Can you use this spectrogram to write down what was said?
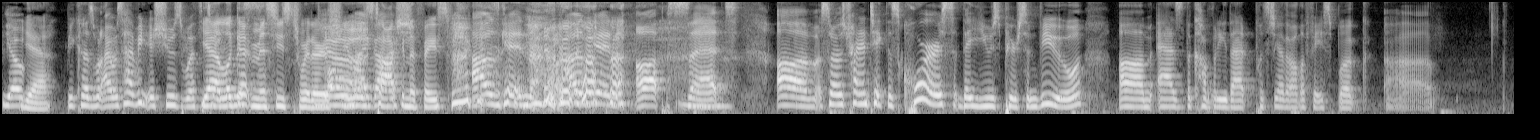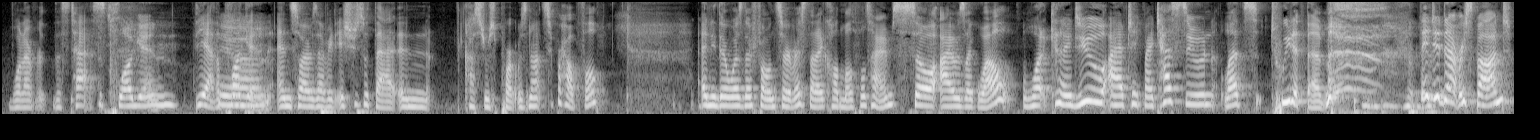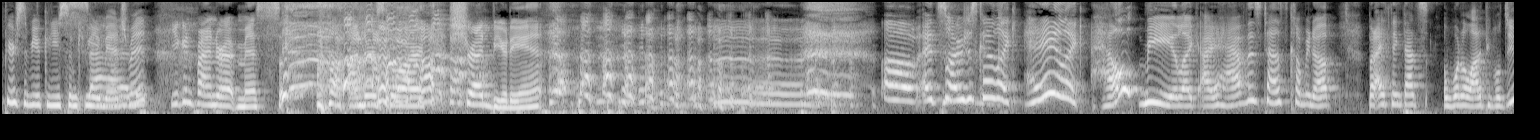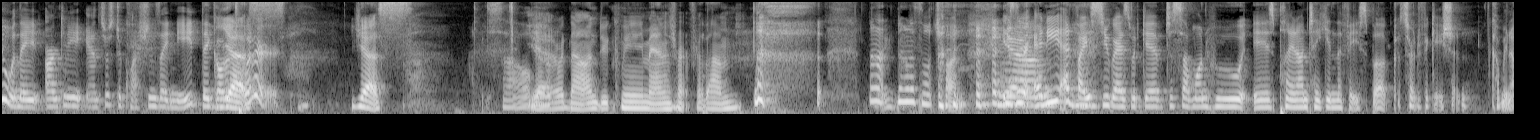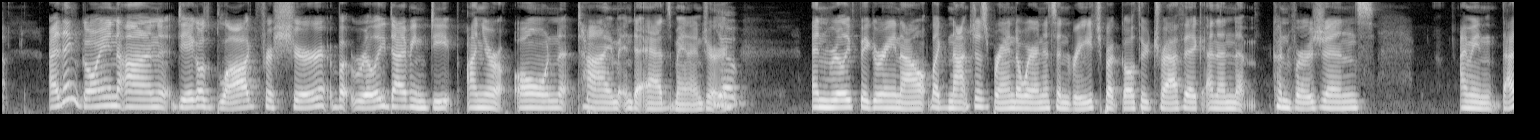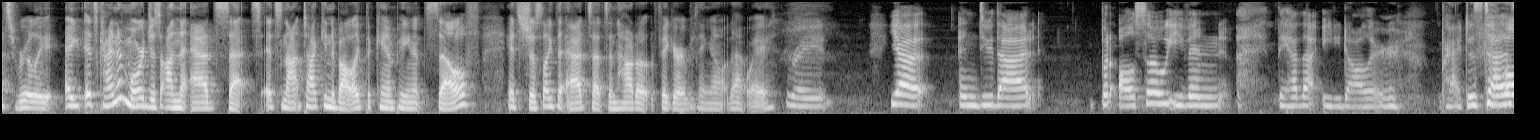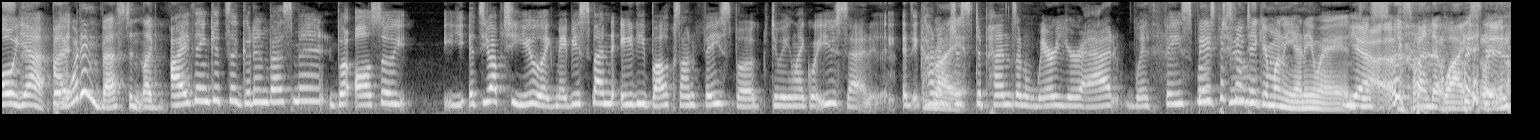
Yep. Yeah. because when I was having issues with Yeah, taking look at Missy's Twitter. Yeah. she Oh was gosh. talking to Facebook. I was getting I was getting upset. Um, so I was trying to take this course. They use Pearson VUE um, as the company that puts together all the Facebook. Uh, Whatever this test, The Plug-in. yeah, the Yeah. plugin. And so I was having issues with that, and customer support was not super helpful. And neither was their phone service that I called multiple times. So I was like, well, what can I do? I have to take my test soon. Let's tweet at them. they did not respond. Pearson VUE could use some community Sad. management. You can find her at Miss underscore Shred Beauty. Um, and so I was just kind of like, hey, like, help me. Like, I have this test coming up. But I think that's what a lot of people do when they aren't getting answers to questions they need. They go to Twitter. Yes. So, Yeah, I would now do community management for them. not, not as much fun. Is there any advice you guys would give to someone who is planning on taking the Facebook certification coming up? I think going on Diego's blog for sure, but really diving deep on your own time into Ads Manager. Yep. And really figuring out like not just brand awareness and reach, but go through traffic and then the conversions. I mean, that's really it's kind of more just on the ad sets. It's not talking about like the campaign itself. It's just like the ad sets and how to figure everything out that way. Right. Yeah, and do that. But also even they have that $80 practice test. Oh yeah, But I would invest in like I think it's a good investment, but also it's up to you. Like maybe spend 80 bucks on Facebook doing like what you said. It, it kind Right. of just depends on where you're at with Facebook. Facebook's too. gonna take your money anyway. Yeah. Just spend it wisely.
